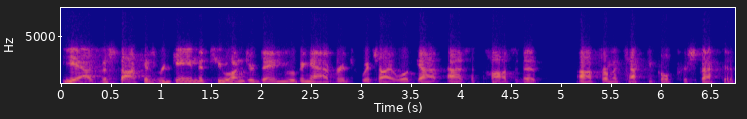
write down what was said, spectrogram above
yeah, the stock has regained the 200 day moving average, which I look at as a positive uh, from a technical perspective.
